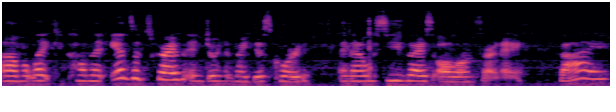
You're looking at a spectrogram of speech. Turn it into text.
Um, like, comment, and subscribe, and join my Discord. And I will see you guys all on Friday. Bye!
